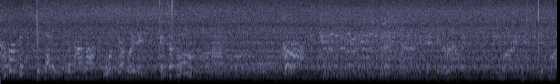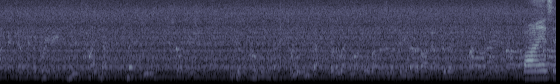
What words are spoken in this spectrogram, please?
Who brought this spaghetti to the potluck? Watch out, lady. It's a bull. Detective the rally. You are making this boss accepting the greedy. You China. Mexican. Scottish. You got a problem with that? We'll be back for the rest of our more runners in the city marathon after this. Why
